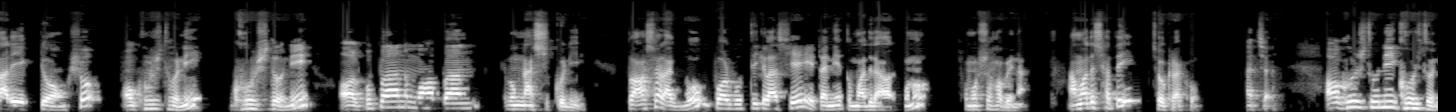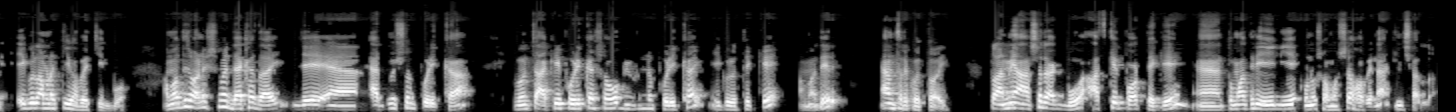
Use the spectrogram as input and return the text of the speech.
তারই একটি অংশ অঘোষ ধ্বনি ঘোষ ধ্বনি অল্পপ্রাণ মহাপ্রাণ এবং নাসিক্য নিয়ে তো আশা রাখব পরবর্তী ক্লাসে এটা নিয়ে তোমাদের আর কোনো সমস্যা হবে না। আমাদের সাথেই চোখ রাখো। আচ্ছা অঘোষ ধ্বনি ঘোষ ধ্বনি এগুলো আমরা কীভাবে চিনবো? আমাদের অনেক সময় দেখা যায় যে অ্যাডমিশন পরীক্ষা এবং চাকরি পরীক্ষা সহ বিভিন্ন পরীক্ষায় এগুলো থেকে আমাদের অ্যান্সার করতে হয়। তো আমি আশা রাখব আজকের পর থেকে তোমাদের এই নিয়ে কোনো সমস্যা হবে না ইনশাল্লাহ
